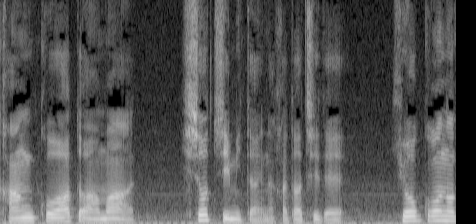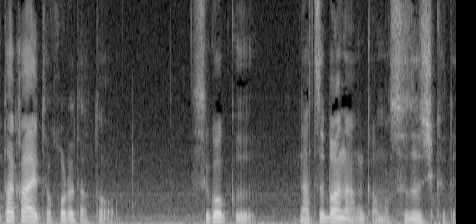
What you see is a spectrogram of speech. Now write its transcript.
観光あとはまあ避暑地みたいな形で標高の高いところだとすごく夏場なんかも涼しくて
